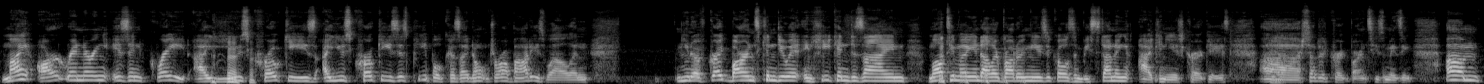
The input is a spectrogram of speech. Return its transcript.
my art rendering isn't great i use croquis i use croquis as people because i don't draw bodies well and you know, if Gregg Barnes can do it and he can design multi-million dollar Broadway musicals and be stunning, I can use croquis. Uh, shout out to Gregg Barnes, he's amazing. Um,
